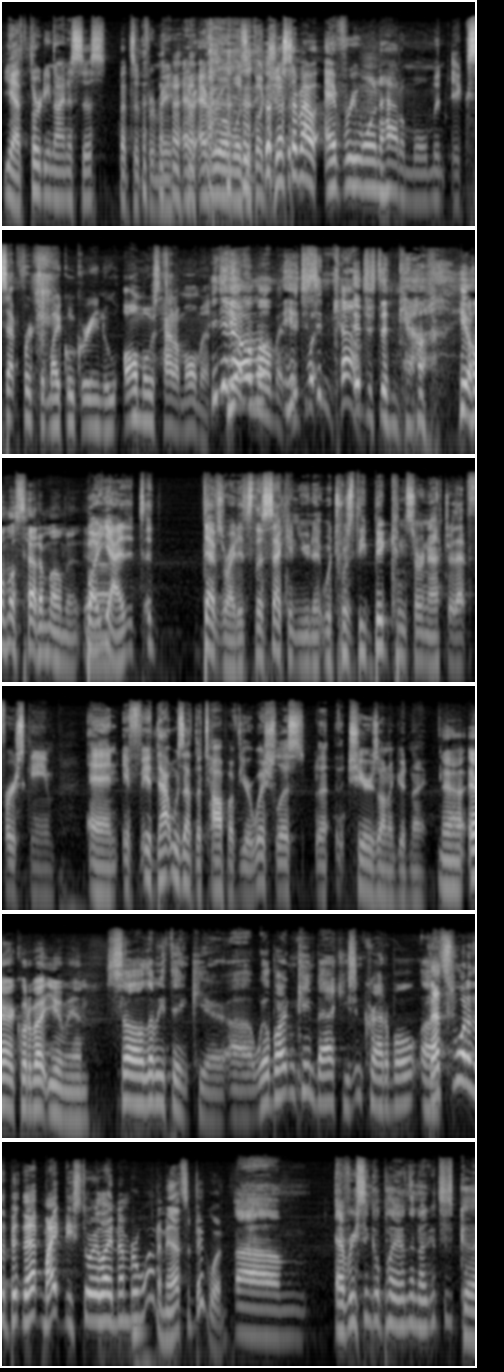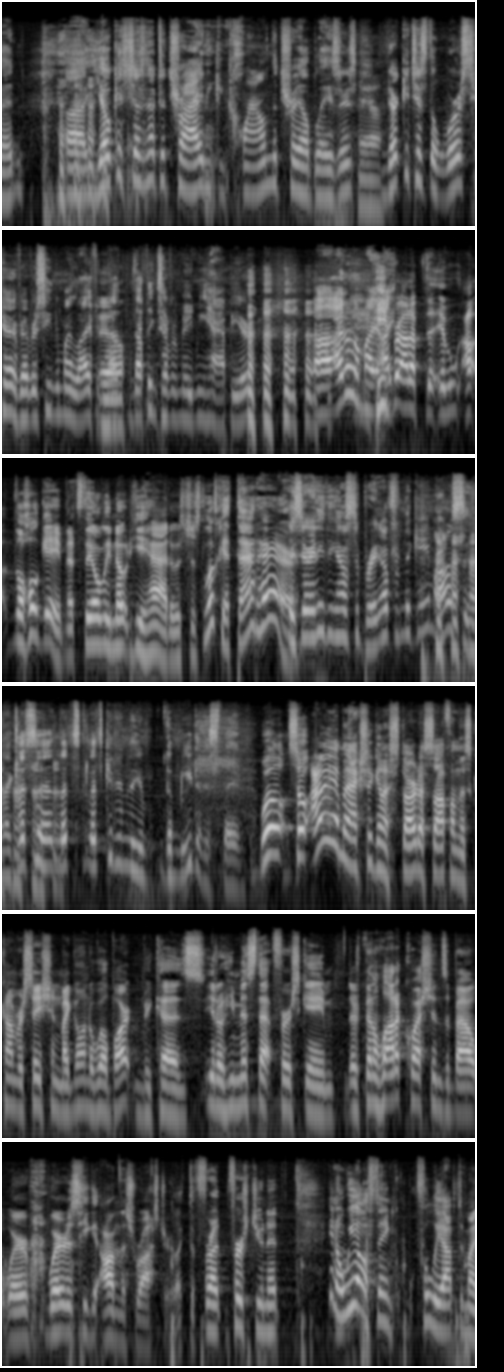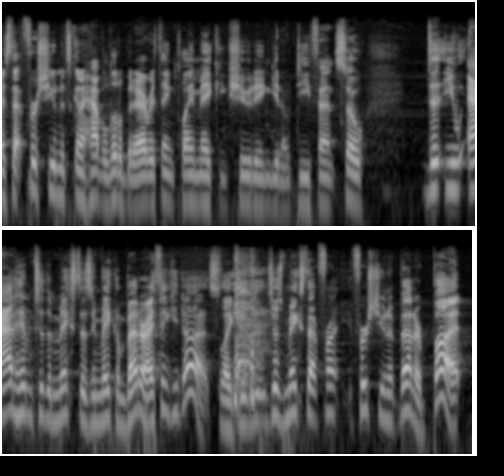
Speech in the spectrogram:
Yeah, 39 assists. That's it for me. Everyone was, but just about everyone had a moment except for JaMychal Green, who almost had a moment. He did He have almost- a moment. he- it just didn't count. it just didn't count. he almost had a moment. But yeah, it's, it, Dev's right. It's the second unit, which was the big concern after that first game. And if, if that was at the top of your wish list, uh, cheers on a good night. yeah. Eric, what about you, man? so let me think here. Uh, Will Barton came back. He's incredible. Uh, That's one of the that might be storyline number one. I mean, that's a big one. Um, every single player in the Nuggets is good. Uh, Jokic doesn't have to try, and he can clown the Trailblazers. Yeah. Nurkic has the worst hair I've ever seen in my life, and Yeah. no- nothing's ever made me happier. uh, I don't know. My, he I- brought up the it, uh, the whole game. That's the only note he had. It was just look at that hair. is there anything else to bring up from the game? Honestly, like let's uh, let's let's get into the, the meat of this thing. Well, so I am actually going to start us off on this conversation by going to Will Barton because you know he missed that first game. There's been a lot of questions about where where does he get on this roster? Like the front first unit, you know, we all think fully optimized that first unit's going to have a little bit of everything: playmaking, shooting, you know, defense. So. Do you add him to the mix? Does he make him better? I think he does. Like it just makes that front first unit better. But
